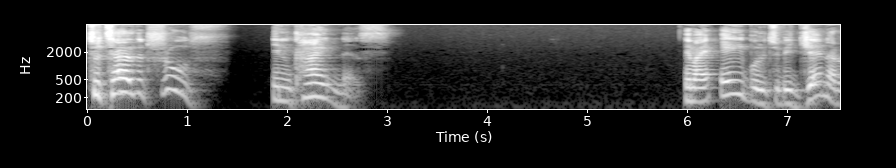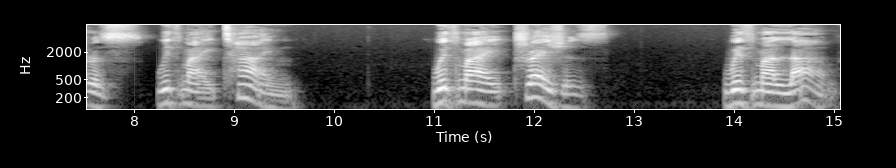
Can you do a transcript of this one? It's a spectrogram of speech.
To tell the truth in kindness. Am I able to be generous with my time, with my treasures, with my love?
